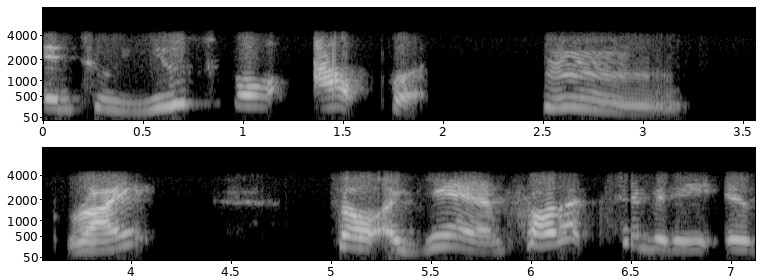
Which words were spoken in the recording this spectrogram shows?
into useful output. Hmm, right? So, again, productivity is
